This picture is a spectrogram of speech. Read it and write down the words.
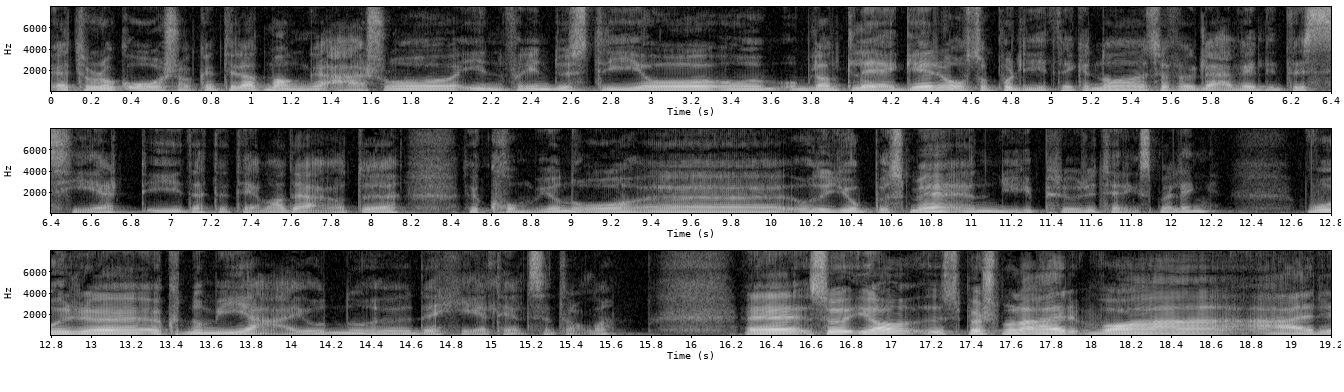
jeg tror nok årsaken til at mange er så innenfor industri og, blant leger, og også politikere nå, selvfølgelig er veldig interessert i dette temaet, det er jo at det, det kommer jo nå, eh, og det jobbes med, en ny prioriteringsmelding. Hvor eh, økonomi er jo det helt, helt sentrale. Eh, så ja, spørsmålet er hva, er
